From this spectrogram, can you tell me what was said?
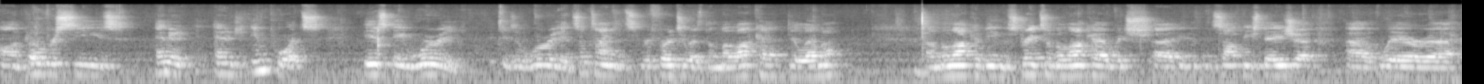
on overseas ener energy imports is a worry, is a worry, and sometimes it's referred to as the Malacca dilemma. Uh, Malacca being the Straits of Malacca, which uh, in, in, Southeast Asia, uh, where, uh,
